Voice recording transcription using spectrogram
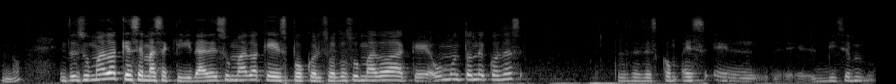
¿no? Entonces, sumado a que hace más actividades, sumado a que es poco el sueldo, sumado a que un montón de cosas, entonces es como, es el, eh, dicen,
